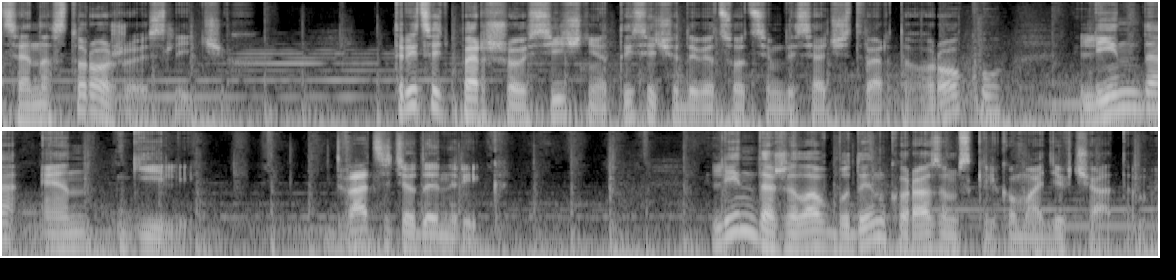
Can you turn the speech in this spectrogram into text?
Це насторожує слідчих. 31 січня 1974 року Лінда Н. Гілі, 21 рік. Лінда жила в будинку разом з кількома дівчатами.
